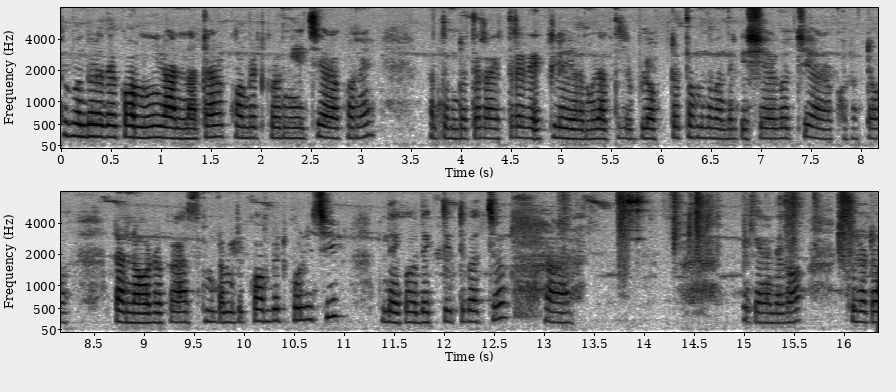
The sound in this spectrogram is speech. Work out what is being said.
তো বন্ধুরা দেখো আমি রান্নাটা কমপ্লিট করে নিয়েছি আর ওখানে আর তোমরা তো রাত্রে দেখলে আমি রাত্রের ব্লগটা তো আমি তোমাদেরকে শেয়ার করছি আর এখন একটা রান্নাঘরের কাজ মোটামুটি কমপ্লিট করেছি। দেখো দেখতে পাচ্ছ? আর এখানে দেখো চুলাটা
